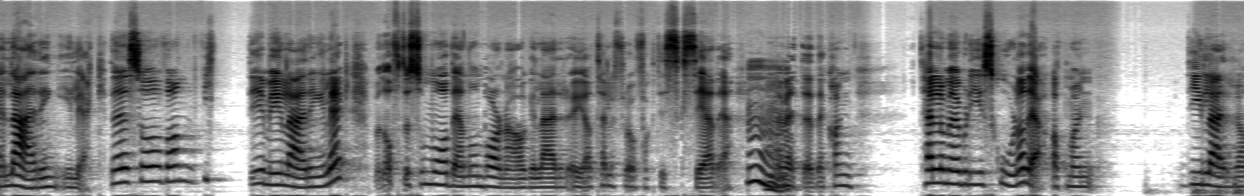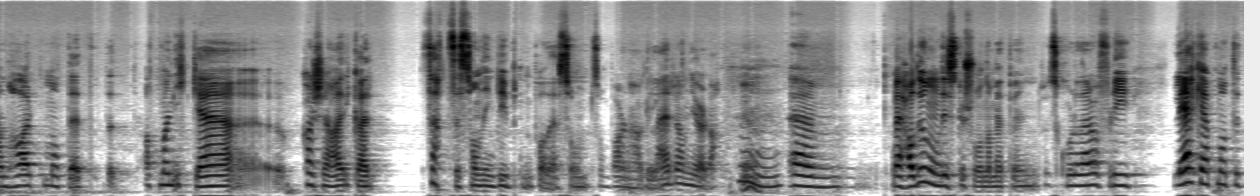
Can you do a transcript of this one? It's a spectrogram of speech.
er læring i lek. Det er så vanvittig mye læring i lek, men ofte så må det noen barnehagelærerøyne til for å faktisk se det. Jeg vet det, det kan til og med bli i skolen det, at man de lærerne har på en måte At man ikke kanskje har, ikke har sett seg sånn i dybden på det som, som barnehagelærerne gjør. da. Um, og jeg hadde jo noen diskusjoner med på en skole der, fordi lek er på en måte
